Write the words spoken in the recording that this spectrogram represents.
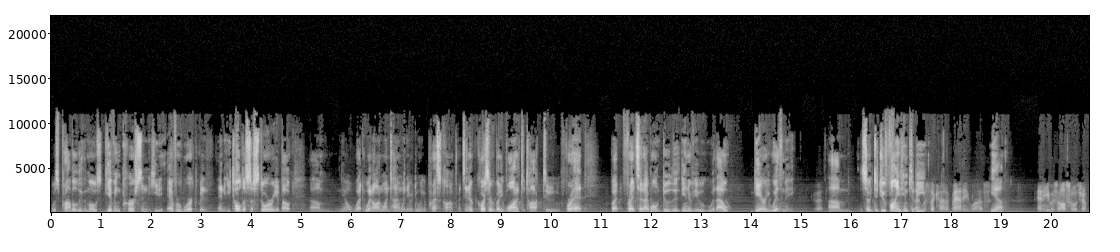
was probably the most giving person he'd ever worked with, and he told us a story about. Um, you know what went on one time when they were doing a press conference, and of course everybody wanted to talk to Fred, but Fred said, "I won't do the interview without Gary with me." Good. Um, so, did you find him to that be? was the kind of man he was, Yeah. and he was also, which I'm,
